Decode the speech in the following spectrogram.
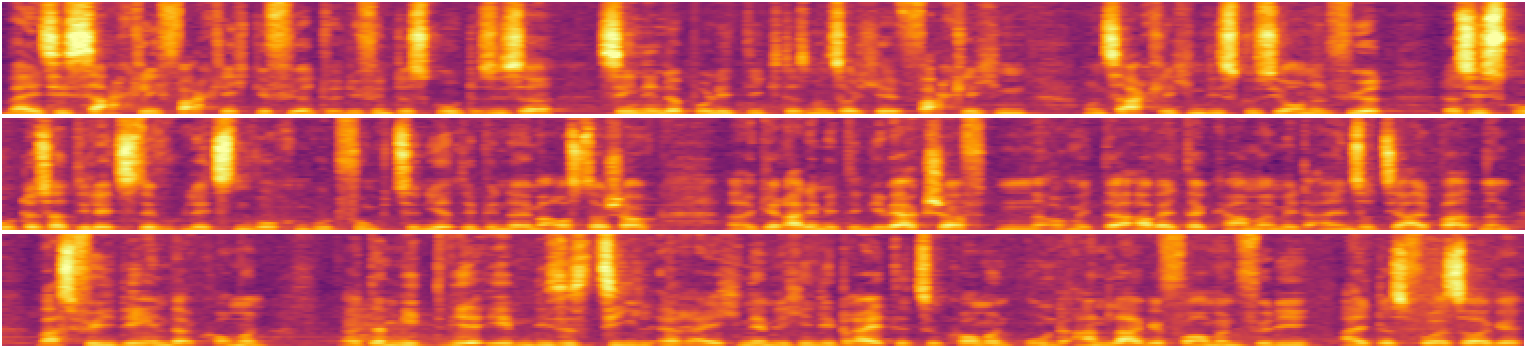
weil sie sachlich, fachlich geführt wird. Ich finde das gut. Das ist ein Sinn in der Politik, dass man solche fachlichen und sachlichen Diskussionen führt. Das ist gut. Das hat die letzte, letzten Wochen gut funktioniert. Ich bin da im Austausch auch äh, gerade mit den Gewerkschaften, auch mit der Arbeiterkammer, mit allen Sozialpartnern, was für Ideen da kommen. Äh, damit wir eben dieses Ziel erreichen, nämlich in die Breite zu kommen und Anlageformen für die Altersvorsorge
